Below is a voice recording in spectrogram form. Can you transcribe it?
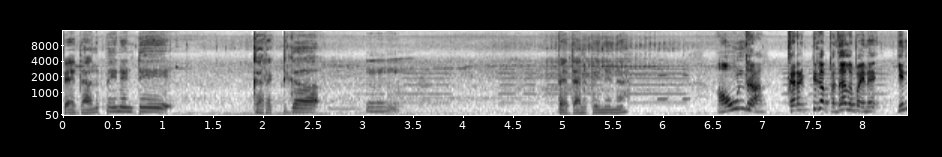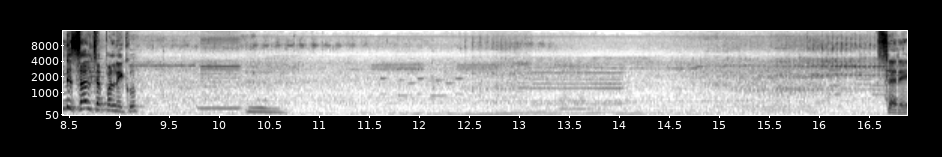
పెదాలపైనంటే కరెక్ట్గా పెదాలపైనేనా అవునరా కరెక్ట్గా పెదాలపైన ఎన్నిసార్లు చెప్పాలి నీకు? సరే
